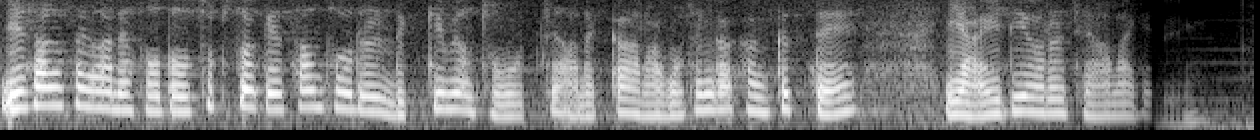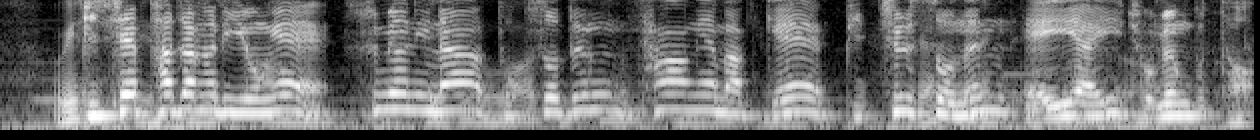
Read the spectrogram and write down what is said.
일상생활에서도 숲속의 산소를 느끼면 좋지 않을까라고 생각한 끝에 이 아이디어를 제안하게 됐습니다. 빛의 파장을 이용해 수면이나 독서 등 상황에 맞게 빛을 쏘는 AI 조명부터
